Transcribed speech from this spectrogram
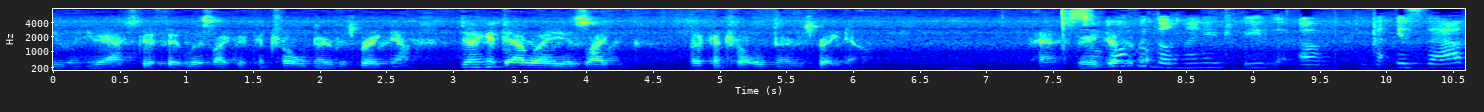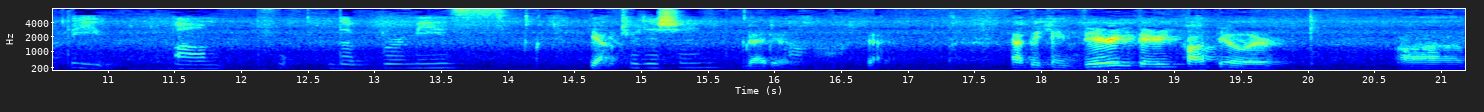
you when you asked if it was like a controlled nervous breakdown. Doing it that way is like a controlled nervous breakdown. And it's very so what would the lineage be of, is that the, um, the Burmese yeah, tradition? that is. Uh-huh. Yeah. That became very, very popular. Um,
